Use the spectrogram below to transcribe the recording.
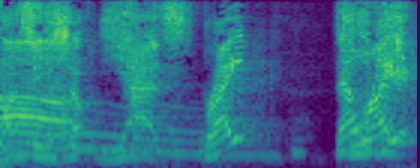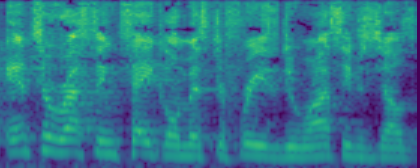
Ron Stevens Jones. Yes. right? That would Right? be an interesting take on Mr. Freeze. Do Ron Stevens Jones.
